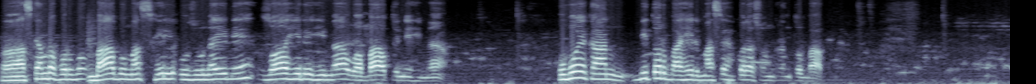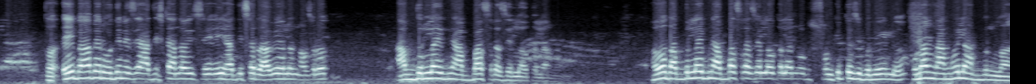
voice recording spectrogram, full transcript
আজকে আমরা বাবু মাসহিল উজুনাইনে উভয় কান বাহির করা সংক্রান্ত বাব। তো এই বাবের অধীনে যে হাদিসটা হয়েছে এই হাদিসের রাবি হলেন হজরত আব্দুল্লাহ ইবনে আব্বাস রাজিয়াল্লাহু তাআলা হজরত আব্দুল্লাহ ইবনে আব্বাস রাজিয়াল্লাহু তাআলা সংক্ষিপ্ত জীবনী হইল ওনার নাম হইল আব্দুল্লাহ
